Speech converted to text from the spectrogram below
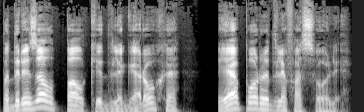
подрезал палки для гороха и опоры для фасоли.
